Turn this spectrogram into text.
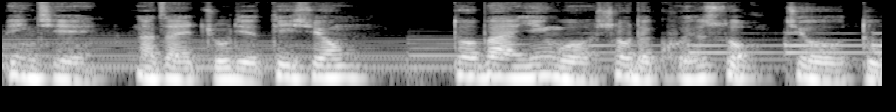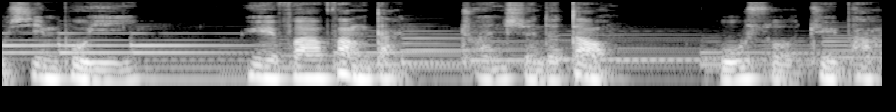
并且那在主里的弟兄，多半因我受的捆锁，就笃信不疑，越发放胆传神的道，无所惧怕。”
